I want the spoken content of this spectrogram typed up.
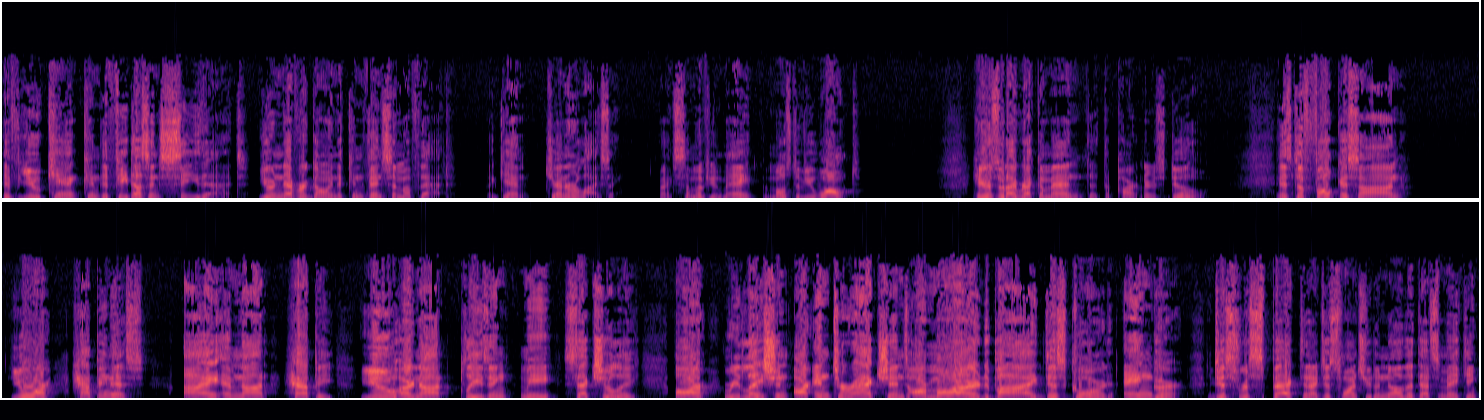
If you can't, if he doesn't see that, you're never going to convince him of that. Again, generalizing. Right? Some of you may, but most of you won't. Here's what I recommend that the partners do is to focus on your happiness. I am not happy. You are not pleasing me sexually. Our relation, our interactions are marred by discord, anger, disrespect. And I just want you to know that that's making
